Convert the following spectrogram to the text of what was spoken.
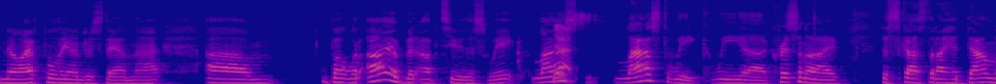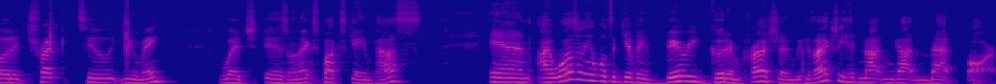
no, I fully understand that. Um, but what I have been up to this week, last yes. last week, we uh, Chris and I discussed that I had downloaded Trek to Yomi, which is on Xbox Game Pass, and I wasn't able to give a very good impression because I actually had not gotten that far.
